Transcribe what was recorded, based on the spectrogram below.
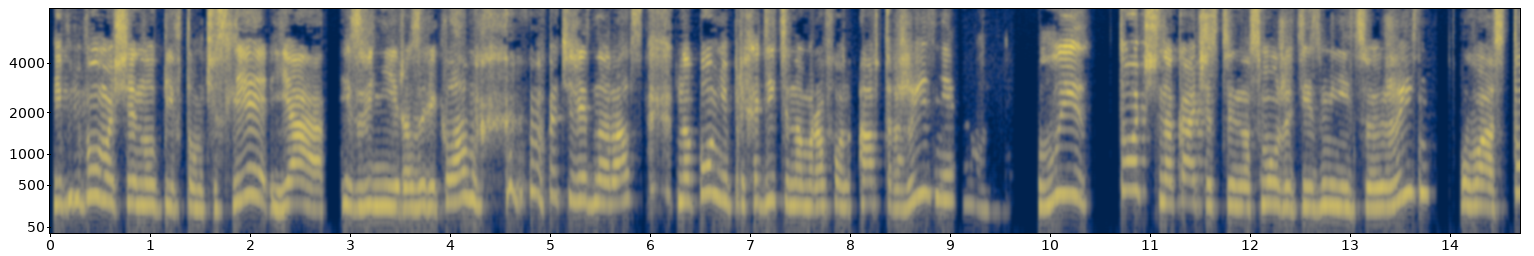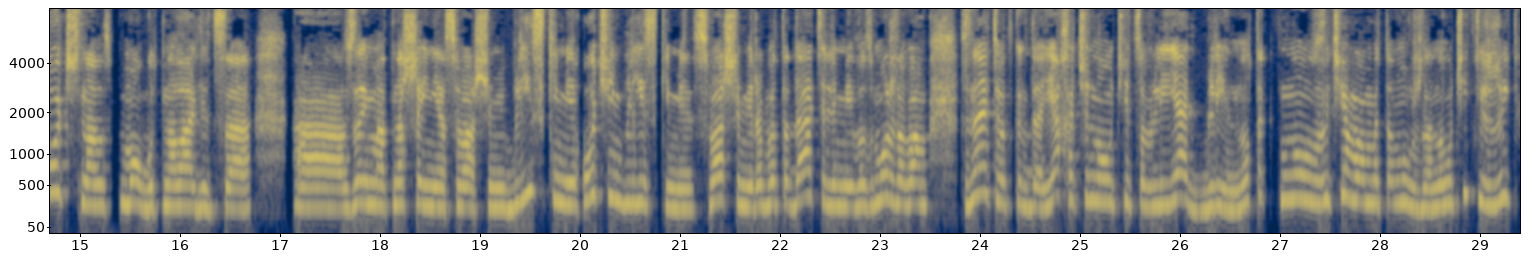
и при помощи НЛП в том числе, я, извини, разрекламу в очередной раз, напомню, приходите на марафон «Автор жизни». Вы точно качественно сможете изменить свою жизнь, у вас точно могут наладиться а, взаимоотношения с вашими близкими, очень близкими, с вашими работодателями. И, возможно, вам, знаете, вот когда я хочу научиться влиять, блин, ну так, ну зачем вам это нужно? Научитесь жить,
